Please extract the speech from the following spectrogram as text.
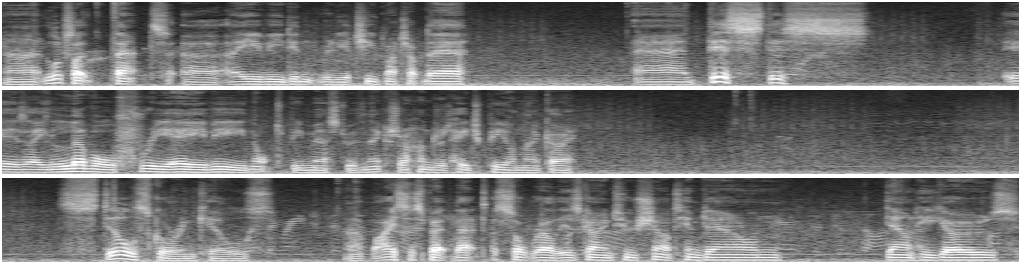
Uh, it looks like that uh, AAV didn't really achieve much up there. And this this is a level 3 AAV, not to be messed with. An extra 100 HP on that guy. Still scoring kills. Uh, but I suspect that assault rail is going to shut him down. Down he goes.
